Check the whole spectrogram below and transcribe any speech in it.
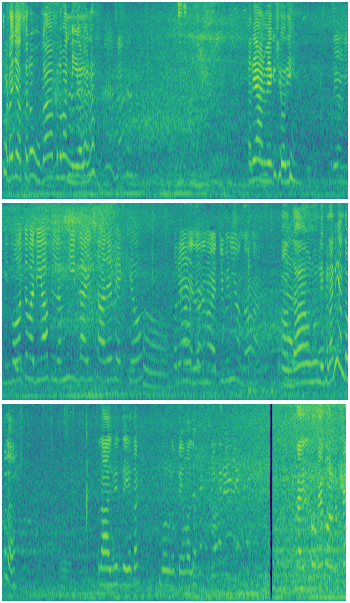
ਥੋੜਾ ਜਿਹਾ ਅਸਰ ਹੋਊਗਾ ਪਹਿਲਵਾਨੀ ਵਾਲਾ ਨਾ ਹਰਿਆਣਵੇ ਕਿਸ਼ੋਰੀ ਹਰਿਆਣੇ ਕੀ ਬਹੁਤ ਵਧੀਆ ਫਿਲਮ ਹੀ ਗਾਇਸ ਸਾਰੇ ਵੇਖਿਓ। ਹਾਂ। ਹਰਿਆਣੇ ਦਾ ਤੈਨੂੰ ਐਚ ਵੀ ਨਹੀਂ ਆਉਂਦਾ ਹੋਣਾ। ਆਂਦਾ ਉਹਨੂੰ ਲਿਖਣਾ ਨਹੀਂ ਆਂਦਾ ਭਲਾ? ਰਾਜਵੀਰ ਦੇਖਦਾ ਗੋਲ ਗੱਪਿਆਂ ਵੱਲ। ਗਾਈਸ ਹੋ ਗਏ ਗੋਲ ਗੱਪੇ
